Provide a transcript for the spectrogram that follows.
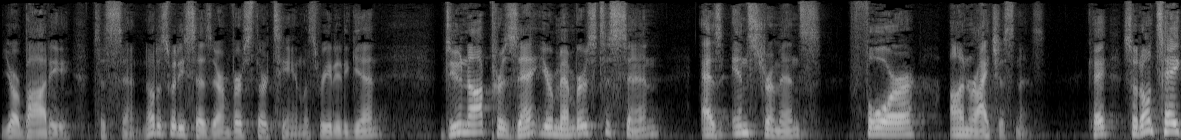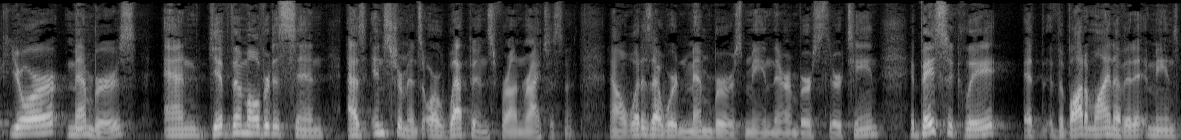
your body to sin. Notice what he says there in verse 13. Let's read it again. Do not present your members to sin as instruments for unrighteousness. Okay? So don't take your members and give them over to sin as instruments or weapons for unrighteousness. Now, what does that word members mean there in verse 13? It basically, at the bottom line of it, it means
